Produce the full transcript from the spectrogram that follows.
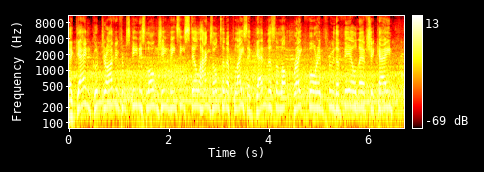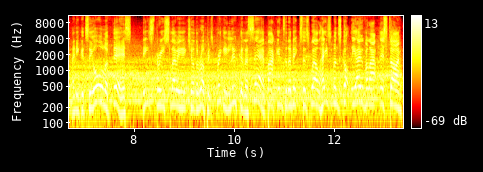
again, good driving from Stienes Longin means he still hangs on to the place. Again, there's a lock break for him through the Villeneuve chicane, and you can see all of this, these three slowing each other up. It's bringing Luca Lasser back into the mix as well. Hezemans got the overlap this time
